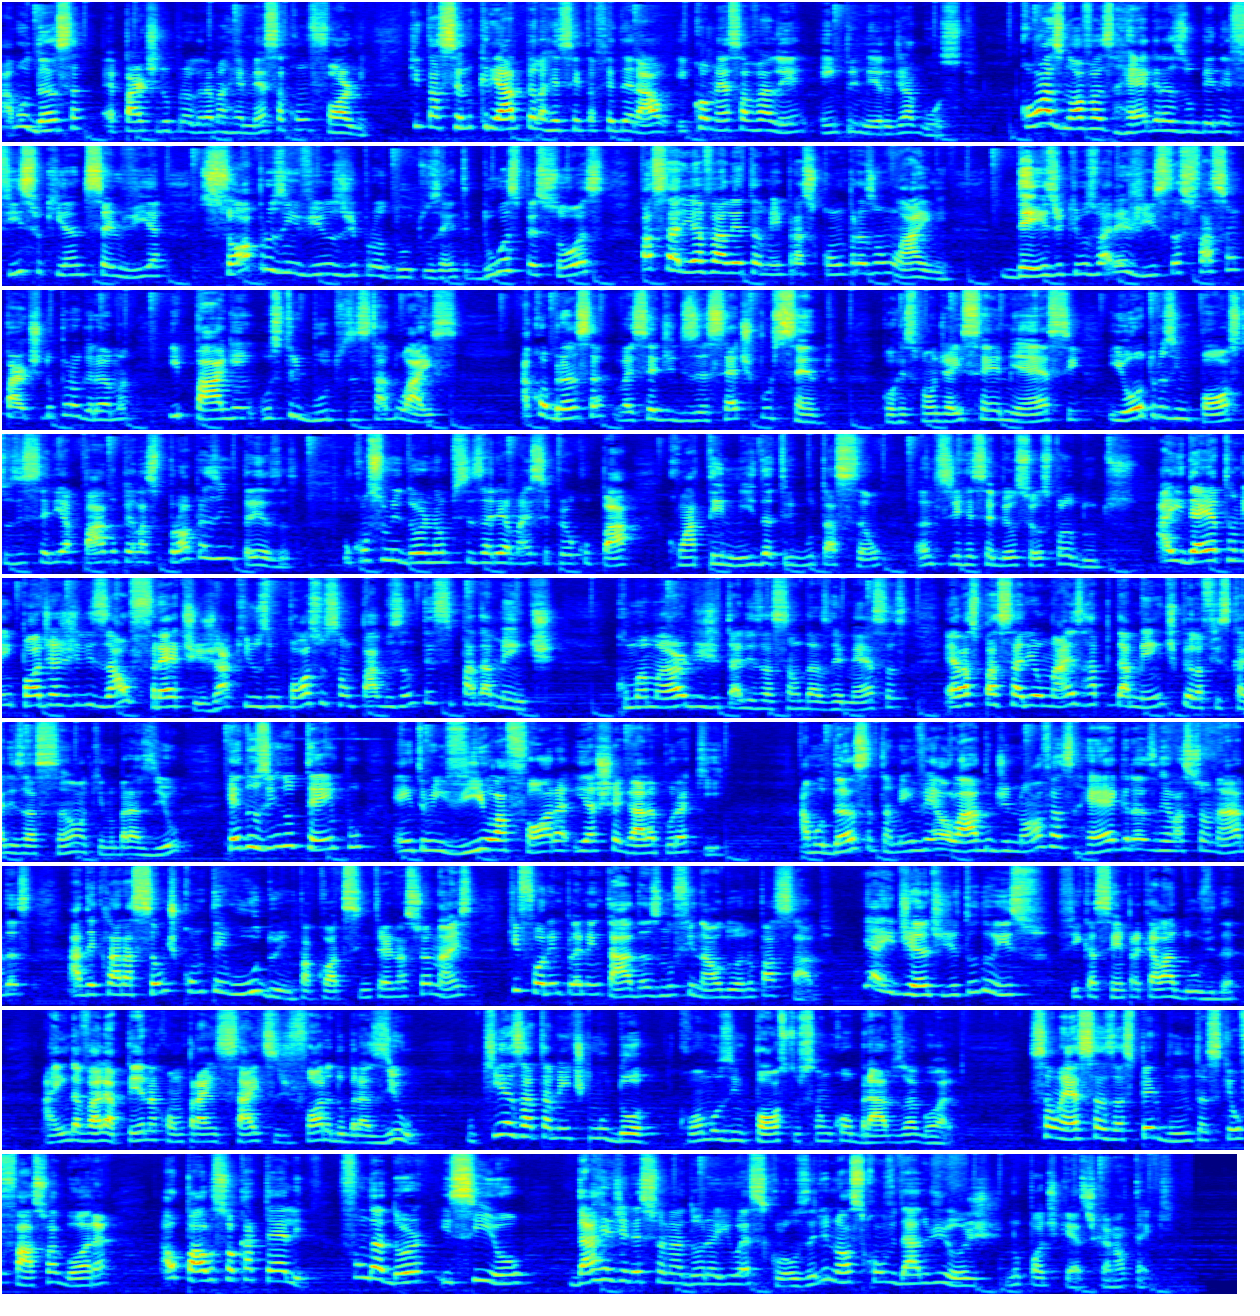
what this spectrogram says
A mudança é parte do programa Remessa Conforme, que está sendo criado pela Receita Federal e começa a valer em 1 de agosto. Com as novas regras, o benefício que antes servia só para os envios de produtos entre duas pessoas passaria a valer também para as compras online, desde que os varejistas façam parte do programa e paguem os tributos estaduais. A cobrança vai ser de 17%, corresponde a ICMS e outros impostos e seria pago pelas próprias empresas. O consumidor não precisaria mais se preocupar com a temida tributação antes de receber os seus produtos. A ideia também pode agilizar o frete, já que os impostos são pagos antecipadamente. Com uma maior digitalização das remessas, elas passariam mais rapidamente pela fiscalização aqui no Brasil, reduzindo o tempo entre o envio lá fora e a chegada por aqui. A mudança também vem ao lado de novas regras relacionadas à declaração de conteúdo em pacotes internacionais que foram implementadas no final do ano passado. E aí, diante de tudo isso, fica sempre aquela dúvida: ainda vale a pena comprar em sites de fora do Brasil? O que exatamente mudou? Como os impostos são cobrados agora? São essas as perguntas que eu faço agora ao Paulo Socatelli, fundador e CEO da redirecionadora US Closer e nosso convidado de hoje no podcast Canaltech.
